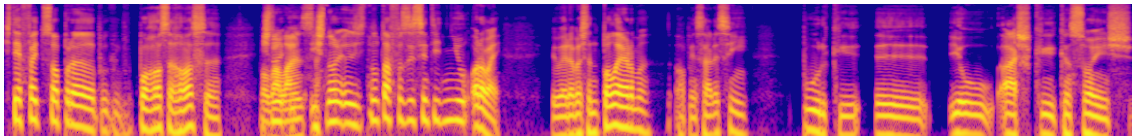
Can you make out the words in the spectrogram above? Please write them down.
Isto é feito só para, para, para roça-roça. Isto, não, isto, não, isto não está a fazer sentido nenhum. Ora bem, eu era bastante palerma ao pensar assim porque uh, eu acho que canções,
